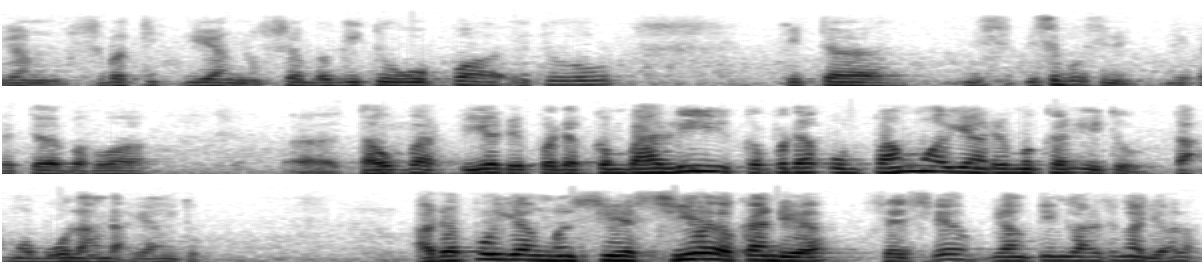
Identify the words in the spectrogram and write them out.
yang seperti yang sebegitu rupa itu kita disebut sini. Dia kata bahawa uh, taubat ia daripada kembali kepada umpama yang remekan itu. Tak mau pulang dah yang itu. Adapun yang mensia-siakan dia sia-sia yang tinggal sengaja lah.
